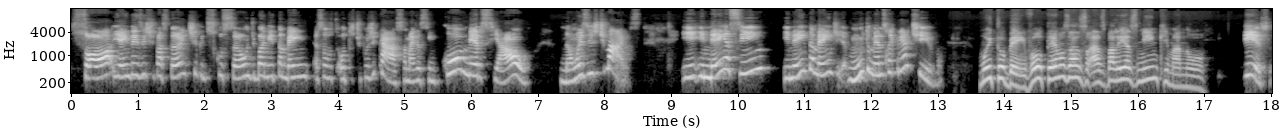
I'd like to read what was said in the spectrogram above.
só, e ainda existe bastante discussão de banir também esses outros tipos de caça, mas assim, comercial não existe mais. E, e nem assim, e nem também, de, muito menos recreativa. Muito bem, voltemos às, às baleias mink, Manu. Isso.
